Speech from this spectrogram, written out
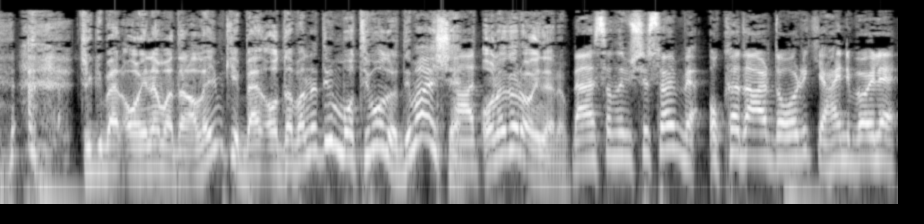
Çünkü ben oynamadan alayım ki ben o da bana değil mi motive olur değil mi Ayşe? Ya- Ona göre oynarım. Ben sana bir şey söyleyeyim mi? O kadar doğru ki hani böyle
